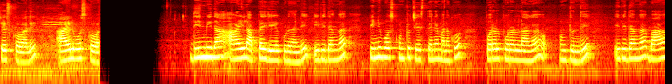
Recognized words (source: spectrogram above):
చేసుకోవాలి. ఆయిల్ పోసుకోవాలి. దీని మీద ఆయిల్ అప్లై చేయకూడదండి. ఈ విధంగా పిండి పోసుకుంటూ చేస్తేనే మనకు పొరలు పొరల్లాగా ఉంటుంది. ఈ విధంగా బాగా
